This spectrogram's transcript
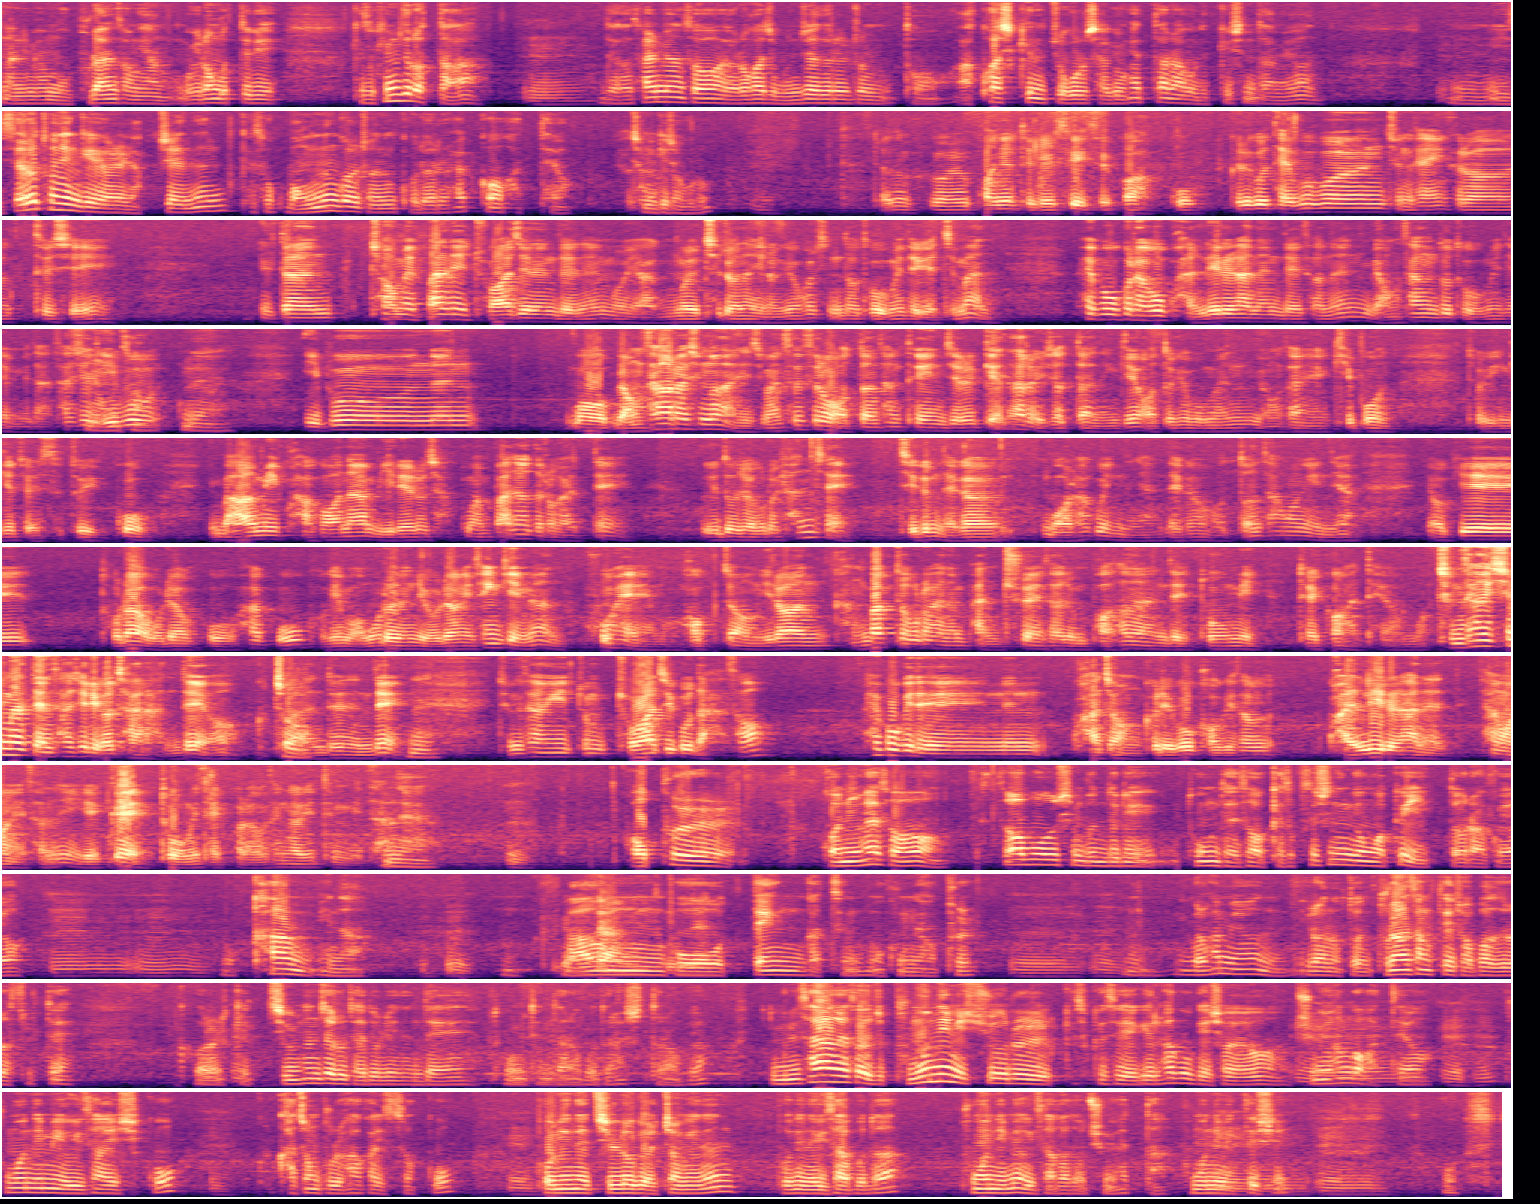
아니면 뭐 불안 성향 뭐 이런 것들이 계속 힘들었다. 음, 내가 살면서 여러 가지 문제들을 좀 더 악화시키는 쪽으로 작용했다라고 느끼신다면 음, 이 세로토닌 계열 약제는 계속 먹는 걸 저는 고려를 할 것 같아요. 장기적으로. 저도 그걸 권유드릴 수 있을 것 같고 그리고 대부분 증상이 그렇듯이 일단 처음에 빨리 좋아지는 데는 뭐 약물 치료나 이런 게 훨씬 더 도움이 되겠지만 회복을 하고 관리를 하는 데서는 명상도 도움이 됩니다. 사실 이분 네. 이분은 뭐 명상을 하신 건 아니지만 스스로 어떤 상태인지를 깨달으셨다는 게 어떻게 보면 명상의 기본적인 게 될 수도 있고 이 마음이 과거나 미래로 자꾸만 빠져들어갈 때 의도적으로 현재 지금 내가 뭘 하고 있느냐 내가 어떤 상황에 있냐 여기에 돌아오려고 하고 거기에 머무르는 요령이 생기면 후회, 뭐 걱정 이런 강박적으로 하는 반추에서 좀 벗어나는 데 도움이 될 것 같아요. 뭐 증상이 심할 땐 사실 이거 잘 안 돼요. 그쵸. 잘안 되는데 네. 증상이 좀 좋아지고 나서 회복이 되는 과정 그리고 거기서 관리를 하는 상황에서는 이게 꽤 도움이 될 거라고 생각이 듭니다. 네. 음. 어플 권유해서 써보신 분들이 도움돼서 계속 쓰시는 경우가 꽤 있더라고요. 음, 뭐 캄이나 음, 음. 그게 명상 같은데. 마음보 땡 같은 뭐 국내 어플 음, 음, 음, 이걸 하면 이런 어떤 불안 상태에 접어들었을 때 그걸 이렇게 음. 지금 현재로 되돌리는데 도움이 된다라고들 하시더라고요. 이분이 사연에서 이제 부모님 이슈를 계속해서 얘기를 하고 계셔요. 중요한 음, 것 같아요. 음, 음, 부모님이 의사이시고 음. 가정 불화가 있었고 음. 본인의 진로 결정에는 본인 의사보다 부모님의 의사가 더 중요했다. 부모님의 음, 뜻이 음,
